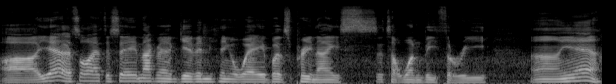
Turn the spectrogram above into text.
Uh, yeah, that's all I have to say. I'm not gonna give anything away, but it's pretty nice. It's a 1v3. Uh, yeah,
